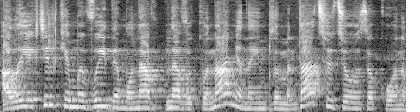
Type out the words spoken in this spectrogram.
Але як тільки ми вийдемо на, на виконання, на імплементацію цього закону,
